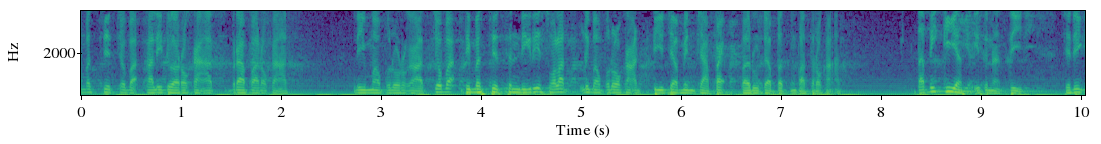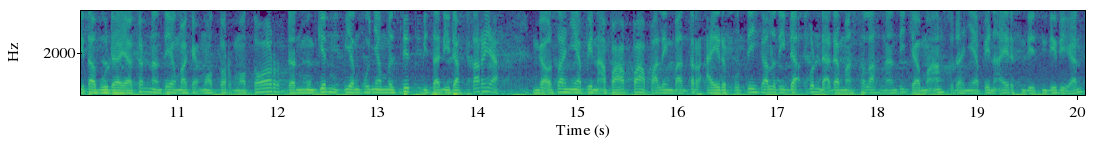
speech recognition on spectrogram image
masjid coba kali dua rakaat. Berapa rakaat 50 rakaat. Coba di masjid sendiri sholat 50 rakaat dijamin capek baru dapat 4 rakaat. Tapi giat itu nanti. Jadi kita budayakan nanti yang pakai motor-motor dan mungkin yang punya masjid bisa didaftar ya. Nggak usah nyiapin apa-apa, paling banter air putih. Kalau tidak pun tidak ada masalah. Nanti jamaah sudah nyiapin air sendiri-sendiri kan.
